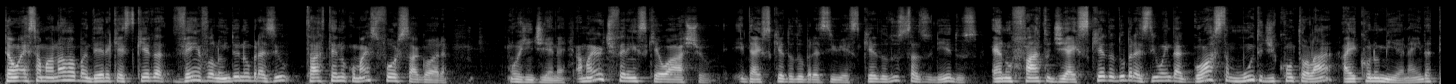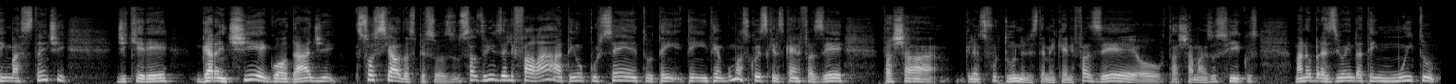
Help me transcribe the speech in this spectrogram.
Então, essa é uma nova bandeira que a esquerda vem evoluindo e no Brasil está tendo com mais força agora hoje em dia, né? A maior diferença que eu acho da esquerda do Brasil e a esquerda dos Estados Unidos é no fato de a esquerda do Brasil ainda gosta muito de controlar a economia, né? Ainda tem bastante de querer garantir a igualdade social das pessoas. Nos Estados Unidos ele fala, ah, tem 1%, tem, tem, tem algumas coisas que eles querem fazer, taxar grandes fortunas eles também querem fazer, ou taxar mais os ricos, mas no Brasil ainda tem muito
